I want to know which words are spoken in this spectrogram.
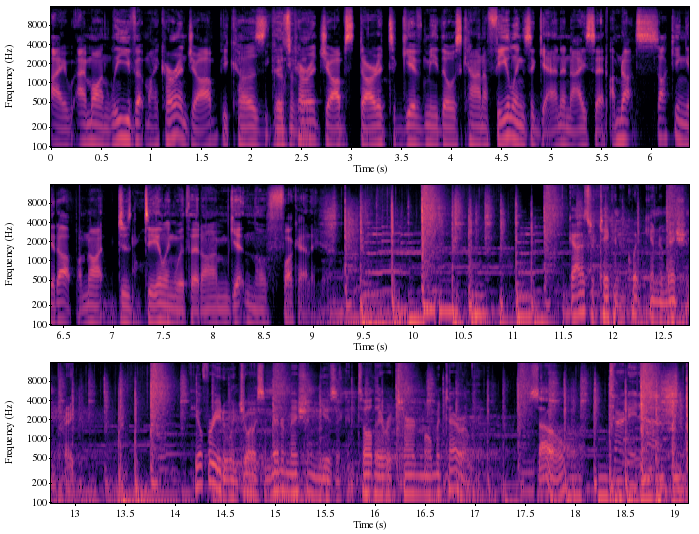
I, I'm on leave at my current job because, Because the of it. current job started to give me those kind of feelings again. And I said, I'm not sucking it up. I'm not just dealing with it. I'm getting the fuck out of here. Guys are taking a quick intermission break. Feel free to enjoy some intermission music until they return momentarily. So, Turn it up.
